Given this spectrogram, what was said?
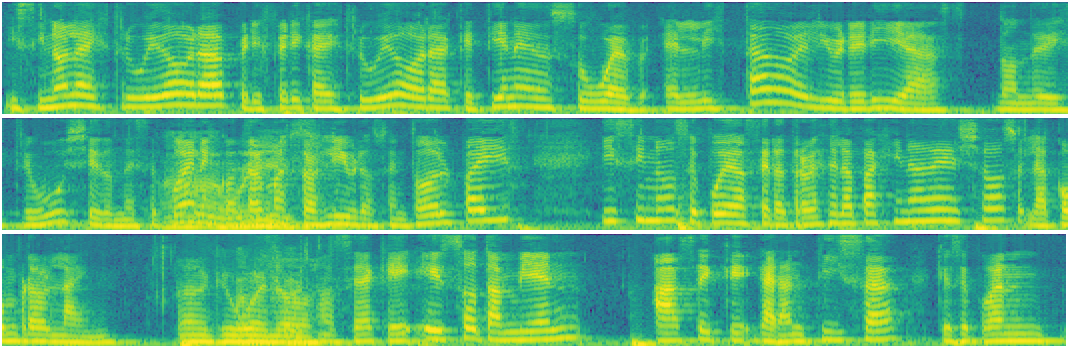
Y si no, la distribuidora, Periférica Distribuidora, que tiene en su web el listado de librerías donde distribuye, donde se pueden Ah, encontrar nuestros libros en todo el país. Y si no, se puede hacer a través de la página de ellos la compra online. Ah, qué bueno. Perfecto. O sea que eso también hace que garantiza que se puedan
